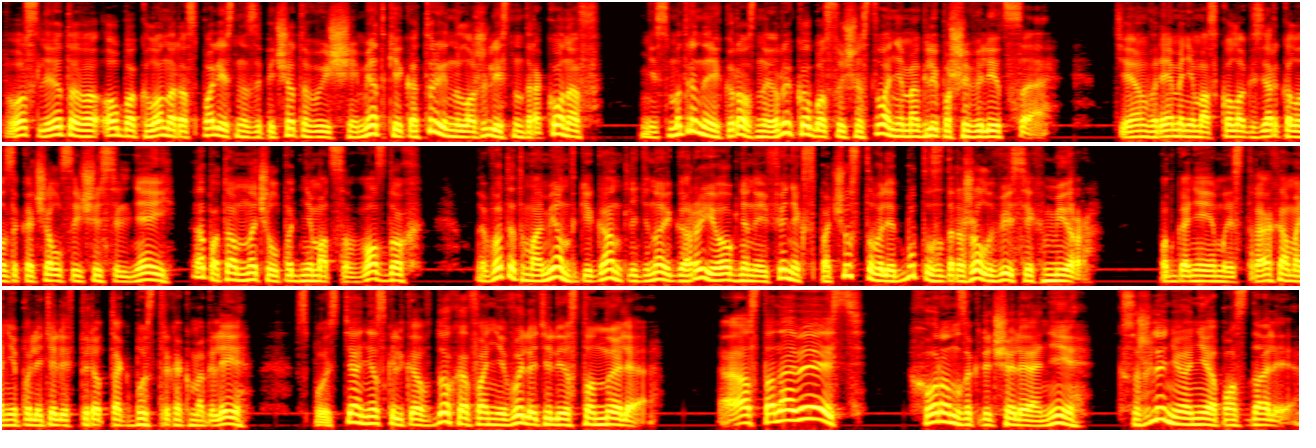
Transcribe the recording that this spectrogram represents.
После этого оба клона распались на запечатывающие метки, которые наложились на драконов. Несмотря на их грозный рык, оба существа не могли пошевелиться. Тем временем осколок зеркала закачался еще сильней, а потом начал подниматься в воздух. В этот момент гигант Ледяной горы и Огненный Феникс почувствовали, будто задрожал весь их мир. Подгоняемые страхом, они полетели вперед так быстро, как могли. Спустя несколько вдохов они вылетели из туннеля. «Остановись!» Хором закричали они. К сожалению, они опоздали.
